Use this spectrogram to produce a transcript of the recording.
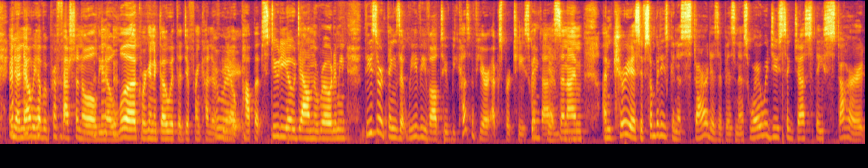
you know, now we have a professional, you know, look. We're going to go with a different kind of, you know, pop up studio down the road. I mean, these are things that we've evolved to because of your expertise with Thank you. us. And I'm, I'm curious if somebody's going to start as a business, where would you suggest they start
